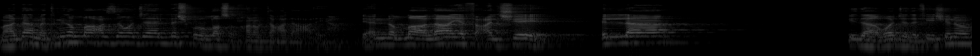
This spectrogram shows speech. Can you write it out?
ما دامت من الله عز وجل نشكر الله سبحانه وتعالى عليها لأن الله لا يفعل شيء إلا إذا وجد فيه شنو؟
